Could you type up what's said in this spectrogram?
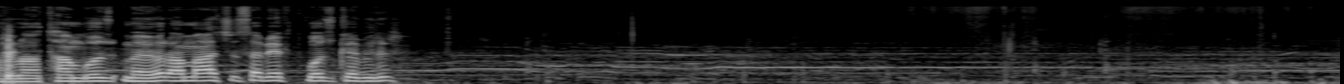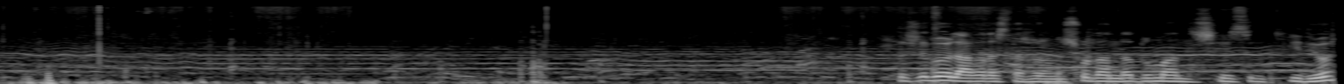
Allah tam gözükmüyor ama açılsa belki gözükebilir. Dışı böyle arkadaşlar. Şuradan da duman şeysi gidiyor.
